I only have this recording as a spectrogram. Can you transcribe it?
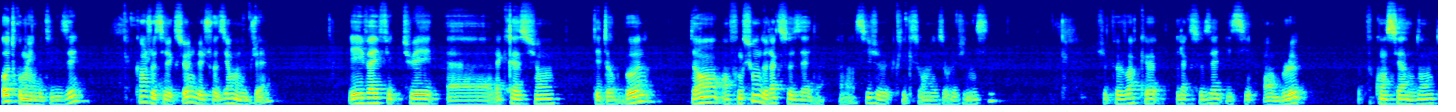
Autre moyen d'utiliser, quand je sélectionne, je vais choisir mon objet et il va effectuer euh, la création des dog bones dans, en fonction de l'axe Z. Alors si je clique sur mes origines ici, je peux voir que l'axe Z ici en bleu concerne donc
